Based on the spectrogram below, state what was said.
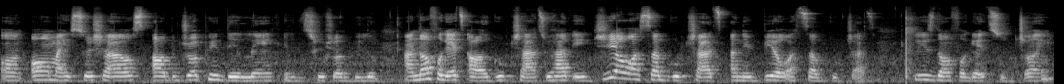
on all my socials. I'll be dropping the link in the description below. And don't forget our group chat. We have a gl whatsapp group chat and a bl whatsapp group chat. Please don't forget to join.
